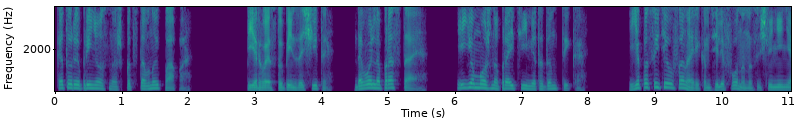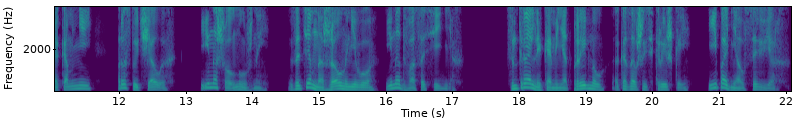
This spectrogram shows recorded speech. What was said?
которое принес наш подставной папа. Первая ступень защиты довольно простая. Ее можно пройти методом тыка. Я посветил фонариком телефона на сочленение камней, простучал их и нашел нужный. Затем нажал на него и на два соседних. Центральный камень отпрыгнул, оказавшись крышкой, и поднялся вверх.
